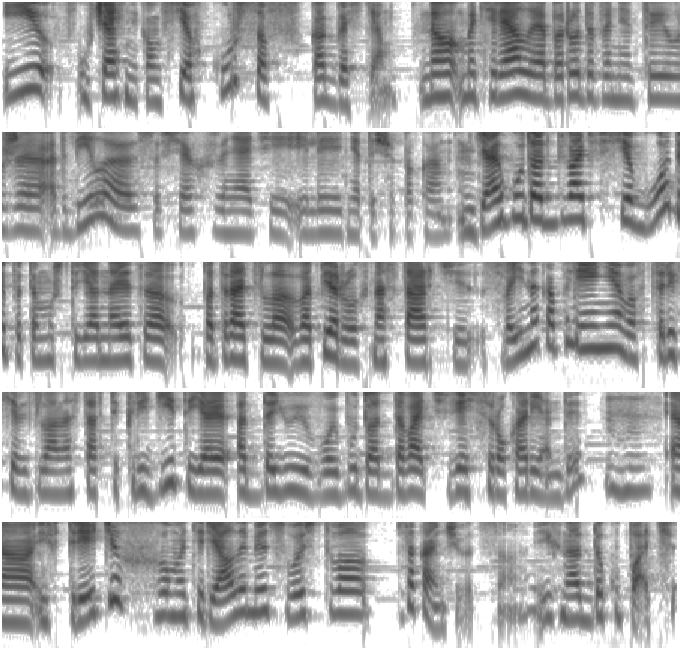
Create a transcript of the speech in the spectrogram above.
и участникам всех курсов, как гостям. Но материалы и оборудование ты уже отбила со всех занятий или нет еще пока? Я их буду отбивать все годы, потому что я на это потратила, во-первых, на старте свои накопления, во-вторых, я взяла на старте кредит, и я отдаю его и буду отдавать весь срок аренды. Угу. И в-третьих, материалы имеют свойство заканчиваться, их надо докупать.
